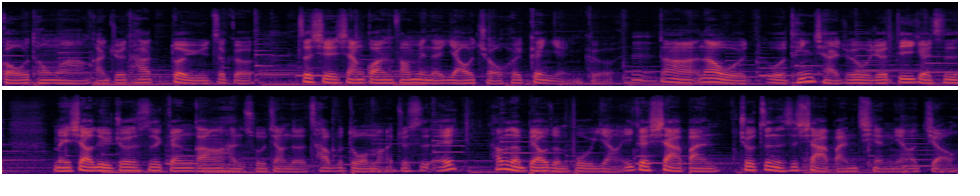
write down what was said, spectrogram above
沟通啊，感觉他对于这个这些相关方面的要求会更严格。嗯，那那我我听起来就是，我觉得第一个是没效率，就是跟刚刚韩叔讲的差不多嘛，就是哎，他们的标准不一样，一个下班就真的是下班前你要交，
